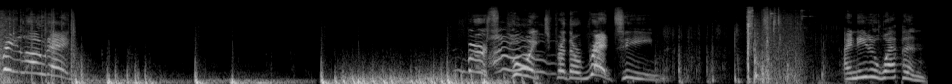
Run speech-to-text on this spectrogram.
Reloading! First oh. point for the red team! I need a weapon.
